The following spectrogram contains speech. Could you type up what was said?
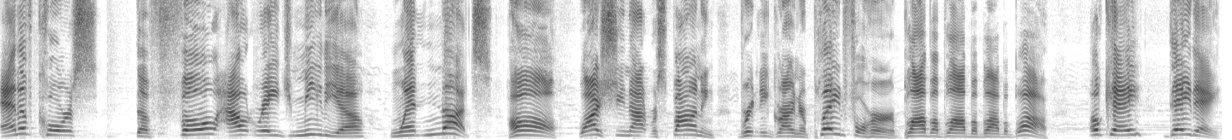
And of course, the faux outrage media went nuts. Oh, why is she not responding? Brittney Griner played for her, blah, blah, blah, blah, blah, blah, blah. Okay, Day Day,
